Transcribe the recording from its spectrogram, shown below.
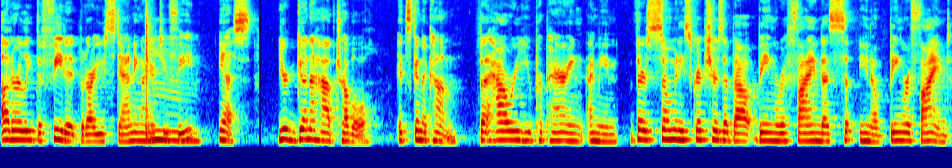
utterly defeated. But are you standing on your two mm. feet? Yes. You're gonna have trouble. It's gonna come But how are you preparing? I mean, there's so many scriptures about being refined as you know, being refined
